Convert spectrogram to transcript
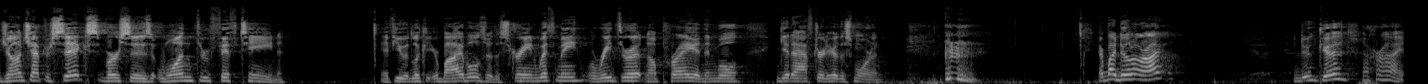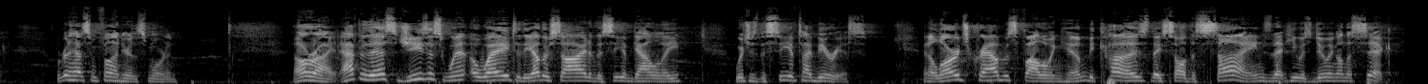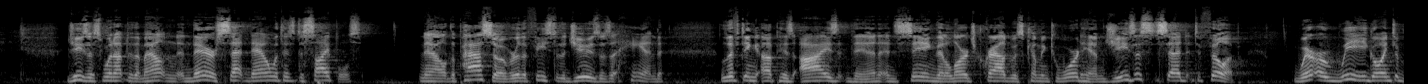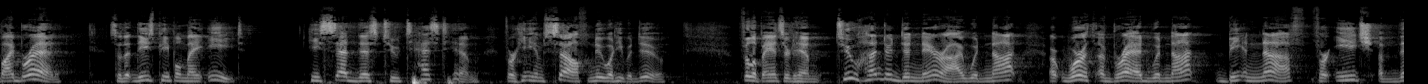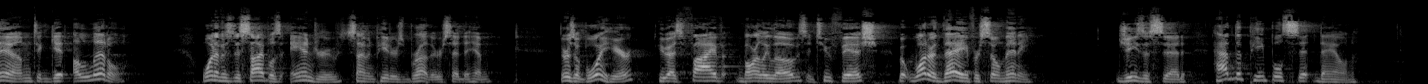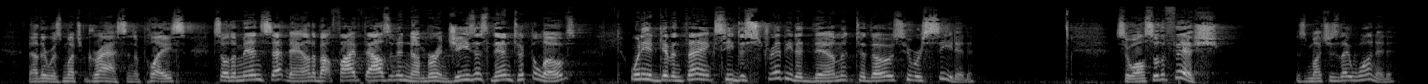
John chapter 6, verses 1 through 15. If you would look at your Bibles or the screen with me, we'll read through it and I'll pray and then we'll get after it here this morning. Everybody doing all right? Doing good? All right. We're going to have some fun here this morning. All right. After this, Jesus went away to the other side of the Sea of Galilee, which is the Sea of Tiberias. And a large crowd was following him because they saw the signs that he was doing on the sick. Jesus went up to the mountain and there sat down with his disciples. Now, the Passover, the feast of the Jews, was at hand. Lifting up his eyes then and seeing that a large crowd was coming toward him, Jesus said to Philip, Where are we going to buy bread so that these people may eat? He said this to test him, for he himself knew what he would do. Philip answered him, Two hundred denarii would not, worth of bread would not be enough for each of them to get a little. One of his disciples, Andrew, Simon Peter's brother, said to him, There's a boy here who has five barley loaves and two fish, but what are they for so many? Jesus said, Have the people sit down. Now there was much grass in the place, so the men sat down, about 5,000 in number, and Jesus then took the loaves. When he had given thanks, he distributed them to those who were seated. So also the fish, as much as they wanted.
